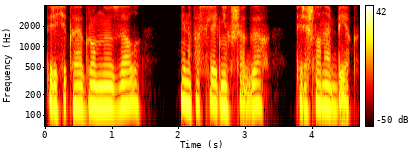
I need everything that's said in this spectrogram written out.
пересекая огромную залу, и на последних шагах перешла на бег,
